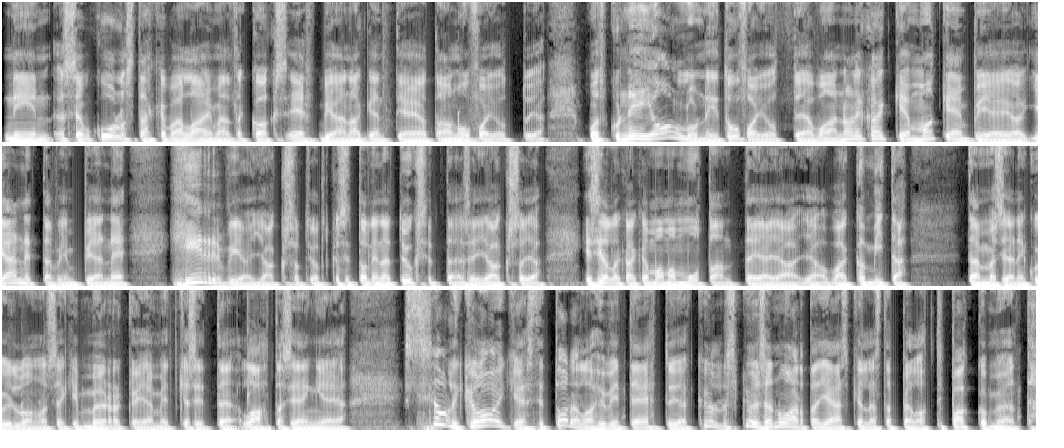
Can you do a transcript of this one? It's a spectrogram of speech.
niin se kuulostaa ehkä vähän laimelta kaksi FBI-agenttia, jota on ufojuttuja. Mutta kun ne ei ollut niitä ufojuttuja, vaan ne oli kaikkein makeimpia ja jännittävimpiä ne hirviöjaksot, jotka sitten oli näitä yksittäisiä jaksoja. Ja siellä oli kaiken maailman mutantteja ja, ja vaikka mitä tämmöisiä niin kuin illuonnollisiakin mörköjä, mitkä sitten lahtasi jengiä. Ja se oli kyllä oikeasti todella hyvin tehty ja kyllä, kyllä se nuorta jääskeläistä pelotti, pakko myöntää.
